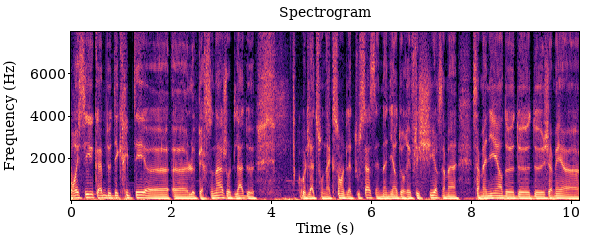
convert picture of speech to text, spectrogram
pour essayer quand même de décrypter euh, euh, le personnage au-delà de au-delà de son accent, au-delà de tout ça, sa manière de réfléchir, sa, ma- sa manière de, de, jamais euh,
